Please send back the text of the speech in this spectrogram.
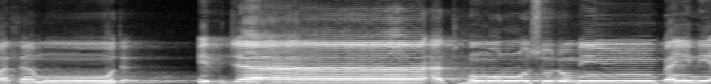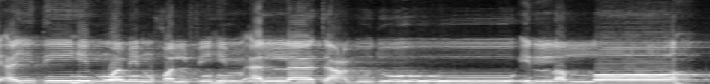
وثمود إذ جاءتهم الرسل من بين أيديهم ومن خلفهم ألا تعبدوا إلا الله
